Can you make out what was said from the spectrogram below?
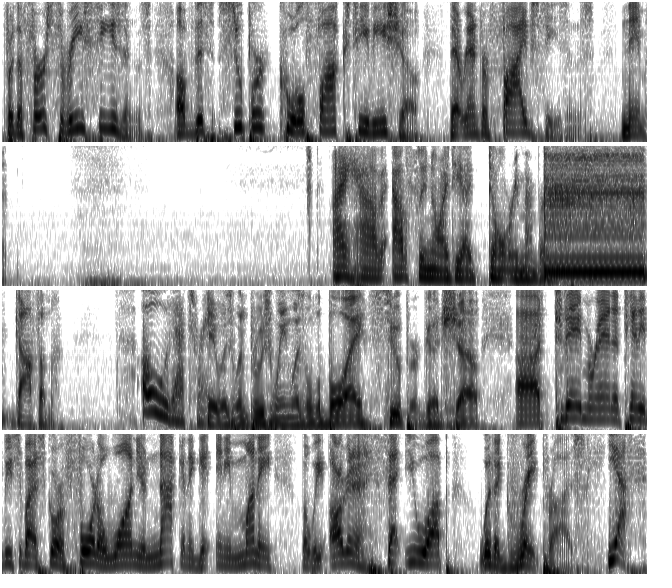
for the first three seasons of this super cool Fox TV show that ran for five seasons. Name it. I have absolutely no idea. I don't remember. Gotham. Oh, that's right. It was when Bruce Wayne was a little boy. Super good show. Uh, today, Miranda, Tammy beats you by a score of four to one. You're not going to get any money, but we are going to set you up with a great prize. Yes,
